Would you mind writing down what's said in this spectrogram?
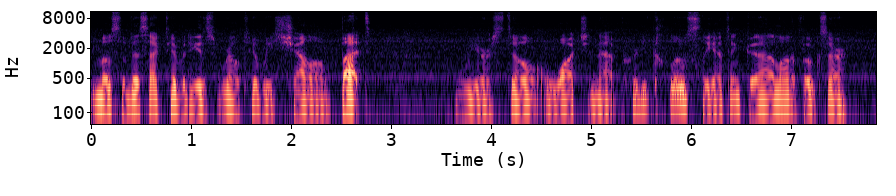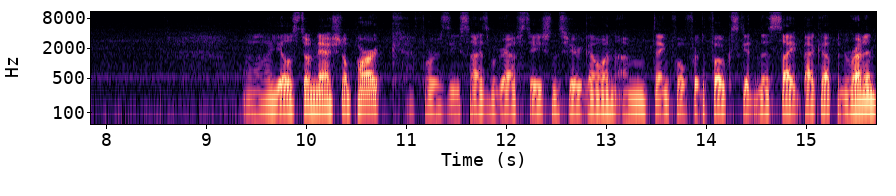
most of this activity is relatively shallow. But we are still watching that pretty closely. I think uh, a lot of folks are. Uh, Yellowstone National Park, as far as the seismograph stations here going, I'm thankful for the folks getting this site back up and running.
